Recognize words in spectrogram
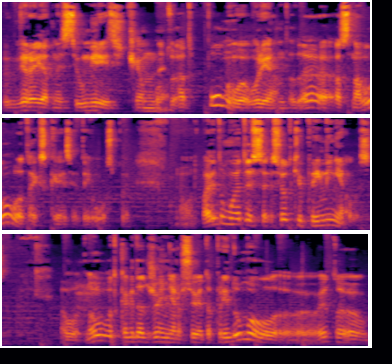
вероятности умереть, чем да. вот от полного варианта, да, основного, так сказать, этой оспы. Вот, поэтому это все-таки применялось. Вот. Ну вот когда Дженнер все это придумал, э, это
